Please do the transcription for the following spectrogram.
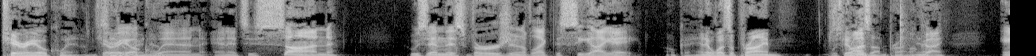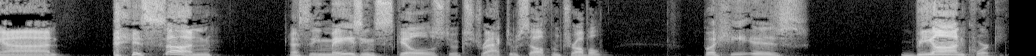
Terry O'Quinn. I'm Terry it right now. O'Quinn, and it's his son who's in this version of like the CIA. Okay, and it was a Prime. Was Still Prime? is on Prime. yeah. Okay. And his son has the amazing skills to extract himself from trouble, but he is beyond quirky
